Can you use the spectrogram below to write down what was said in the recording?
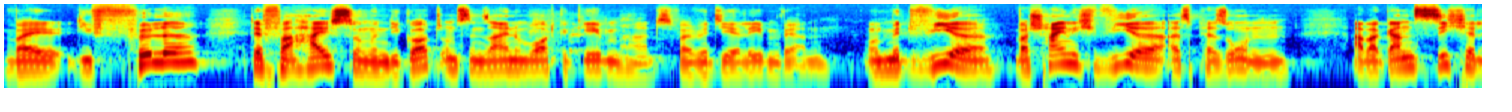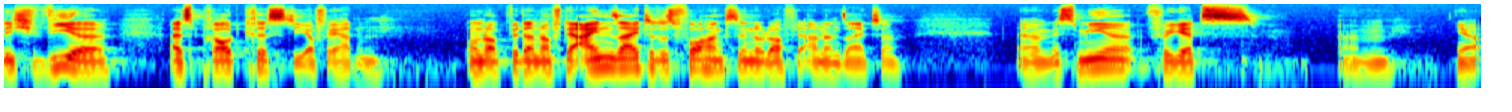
weil die Fülle der Verheißungen, die Gott uns in seinem Wort gegeben hat, weil wir die erleben werden. Und mit wir, wahrscheinlich wir als Personen, aber ganz sicherlich wir als Braut Christi auf Erden. Und ob wir dann auf der einen Seite des Vorhangs sind oder auf der anderen Seite, ähm, ist mir für jetzt, ähm, ja,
